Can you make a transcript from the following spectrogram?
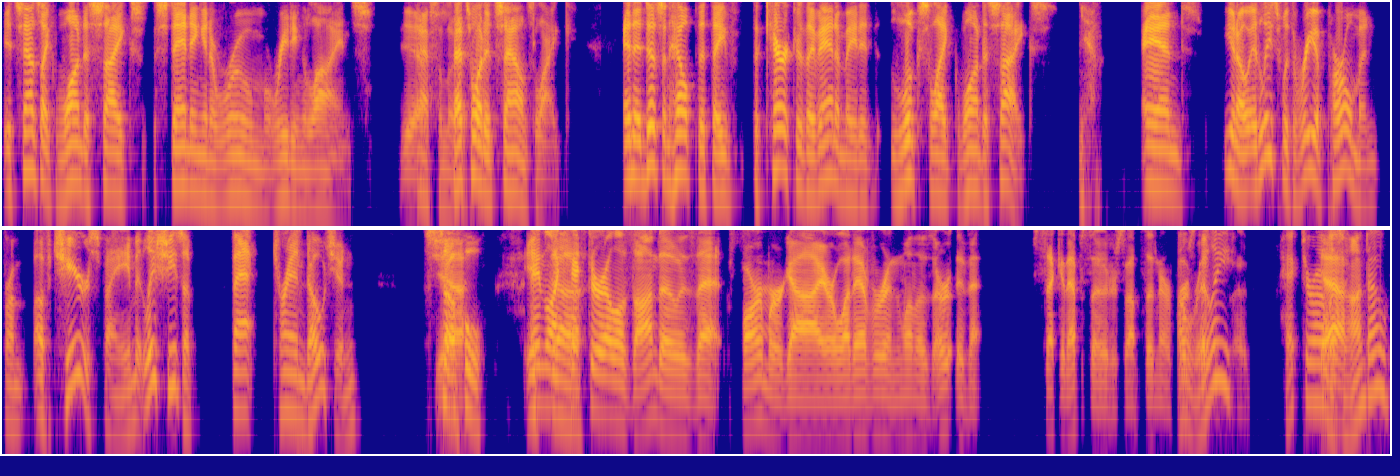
it sounds like Wanda Sykes standing in a room reading lines. Yeah, Absolutely. That's what it sounds like. And it doesn't help that they've the character they've animated looks like Wanda Sykes. Yeah. And you know, at least with Rhea Perlman from of Cheers fame, at least she's a fat Trandoshan. So it, and like uh, Hector Elizondo is that farmer guy or whatever in one of those ear in that second episode or something or Oh, really? episode. Hector Yeah. Elizondo?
